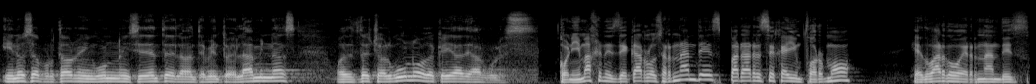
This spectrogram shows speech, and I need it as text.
y no se ha aportado ningún incidente de levantamiento de láminas o de techo alguno o de caída de árboles. Con imágenes de Carlos Hernández, para RCG informó Eduardo Hernández.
